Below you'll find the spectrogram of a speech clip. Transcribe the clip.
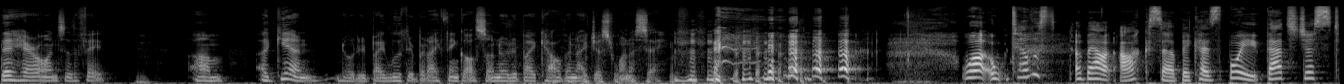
the heroines of the faith. Um, again, noted by Luther, but I think also noted by Calvin, I just want to say. Well, tell us about Achsah because boy, that's just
